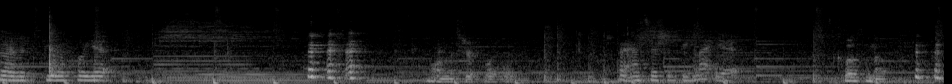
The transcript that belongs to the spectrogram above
Do I look beautiful yet? Or Mr. forehead. The answer should be not yet. Close enough.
